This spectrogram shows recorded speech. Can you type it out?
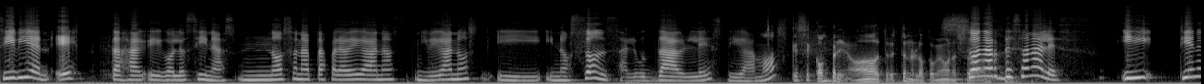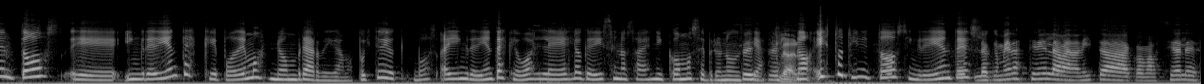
Si bien estas eh, golosinas no son aptas para veganas ni veganos y, no son saludables, digamos. Que se compren otro, esto no lo comemos nosotros. Son artesanales y tienen todos eh, ingredientes que podemos nombrar, digamos. Porque vos hay ingredientes que vos lees lo que dice no sabes ni cómo se pronuncia. No, esto tiene todos ingredientes. Lo que menos tiene la bananita comercial es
